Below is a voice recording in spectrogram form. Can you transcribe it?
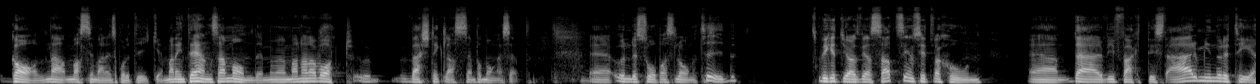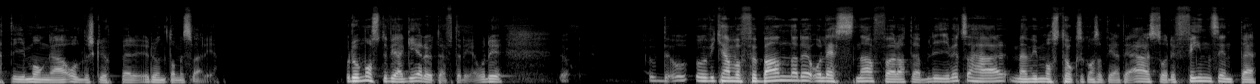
galna massinvandringspolitiken. Man är inte ensam om det, men man har varit värst i klassen på många sätt eh, under så pass lång tid. Vilket gör att vi har satt i en situation eh, där vi faktiskt är minoritet i många åldersgrupper runt om i Sverige. Och Då måste vi agera ut efter det. Och det och vi kan vara förbannade och ledsna för att det har blivit så här, men vi måste också konstatera att det är så. Det finns inte,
